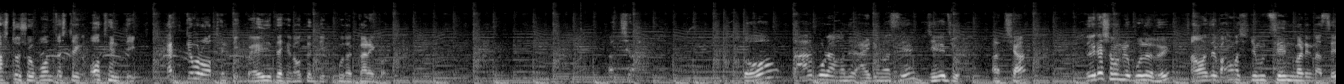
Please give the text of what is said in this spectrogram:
আটশোশো পঞ্চাশ টাকা অথেন্টিক একেবারে অথেন্টিক ভাই, এই যে দেখেন অথেন্টিক পুরো কারিগর আচ্ছা। তো তারপরে আমাদের আইটেম আছে জেজু আচ্ছা তো এটা সঙ্গে বলে লই, আমাদের বাংলাদেশে যেমন সেন্ট মার্টিন আছে,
